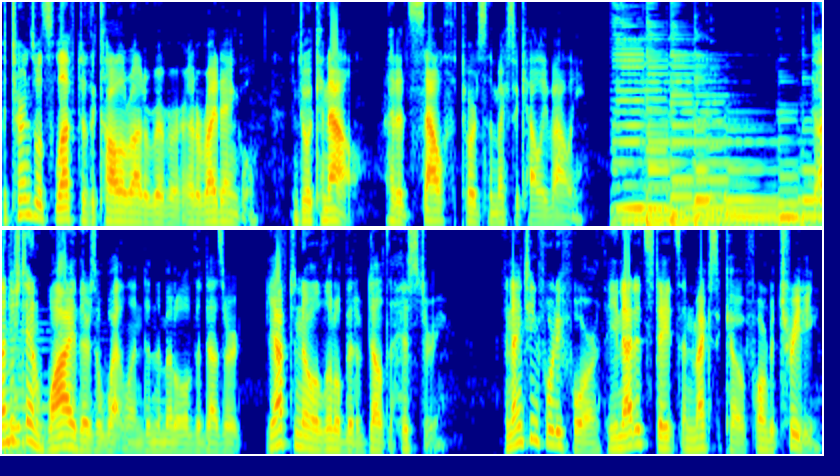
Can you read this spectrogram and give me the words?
It turns what's left of the Colorado River at a right angle into a canal headed south towards the Mexicali Valley. To understand why there's a wetland in the middle of the desert, you have to know a little bit of Delta history. In 1944, the United States and Mexico formed a treaty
